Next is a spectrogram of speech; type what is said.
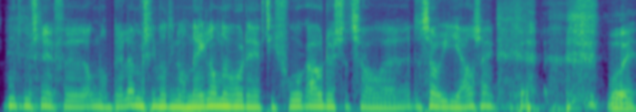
Moet misschien even ook nog bellen. Misschien wil hij nog Nederlander worden. Heeft hij voorouders. Dat zou, uh, dat zou ideaal zijn. Mooi.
